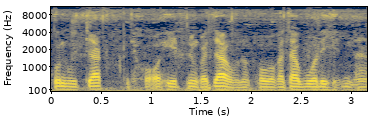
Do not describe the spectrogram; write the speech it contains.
คนหูจักจะขอเห็ดนำกระเจ้าเนาะเพราะว่ากระเจ้าบัวได้เห็นหน้า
